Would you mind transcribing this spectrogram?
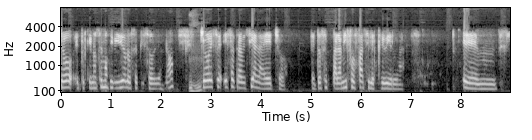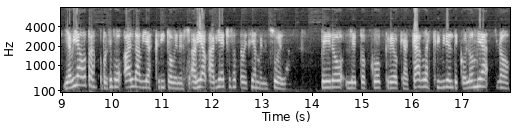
yo, eh, porque nos hemos dividido los episodios, ¿no? Yo ese, esa travesía la he hecho, entonces para mí fue fácil escribirla. Eh, y había otras, por ejemplo, Alda había escrito, Venez- había, había hecho esa travesía en Venezuela, pero le tocó, creo que a Carla escribir el de Colombia, no,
